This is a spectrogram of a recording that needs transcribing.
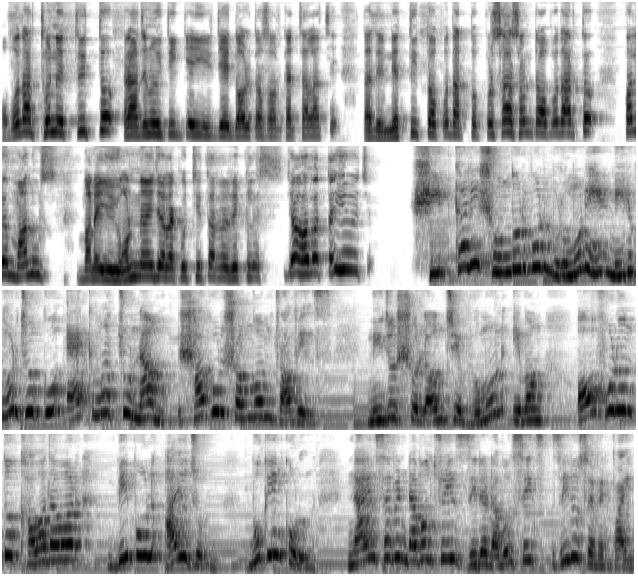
অপদার্থ নেতৃত্ব, রাজনৈতিক এই যে দলটা সরকার চালাচ্ছে, তাদের নেতৃত্ব অপদার্থ, প্রশাসনটা অপদার্থ, ফলে মানুষ মানে এই অন্যায় যারা করছে, তারা রেকলেস যা হবার তাই হয়েছে। শীতকালে সুন্দরবন ভ্রমণের নির্ভরযোগ্য একমাত্র নাম সাগর সঙ্গম ট্রাভেলস। নিজস্ব লঞ্চে ভ্রমণ এবং অফুরন্ত খাওয়া দাওয়ার বিপুল আয়োজন। বুকিং করুন nine seven double three zero double six zero seven five.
